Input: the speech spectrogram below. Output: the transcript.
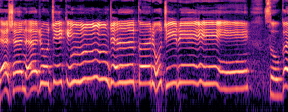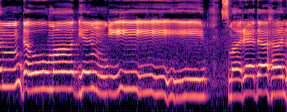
दशनरुचिकिञ्जल्करुचिरे सुगन्धौ माध्यन्दी स्मरदहन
